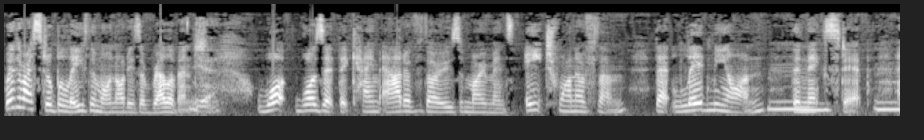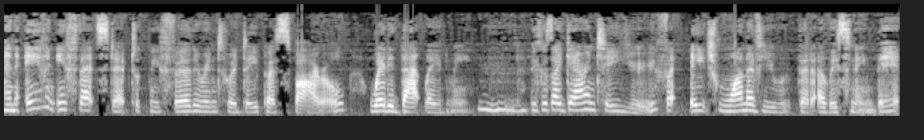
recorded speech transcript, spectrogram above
Whether I still believe them or not is irrelevant. Yeah. What was it that came out of those moments, each one of them, that led me on the mm. next step? Mm. And even if that step took me further into a deeper spiral, where did that lead me? Mm. Because I guarantee you, for each one of you that are listening, there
